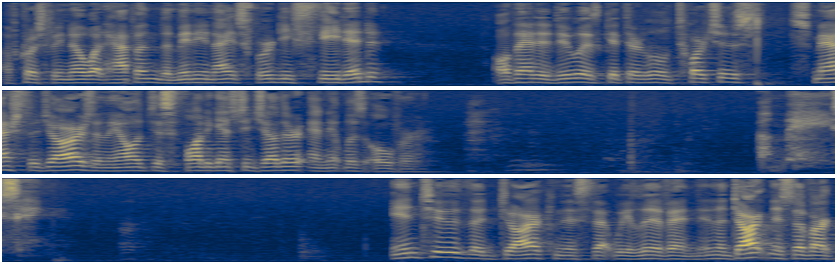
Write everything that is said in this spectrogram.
Of course, we know what happened. The Midianites were defeated. All they had to do was get their little torches, smash the jars, and they all just fought against each other, and it was over. Amazing. Into the darkness that we live in, in the darkness of our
